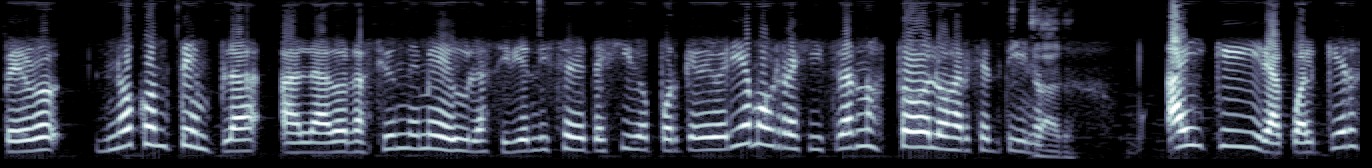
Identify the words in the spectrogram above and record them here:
pero no contempla a la donación de médula, si bien dice de tejido, porque deberíamos registrarnos todos los argentinos. Hay que ir a cualquier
